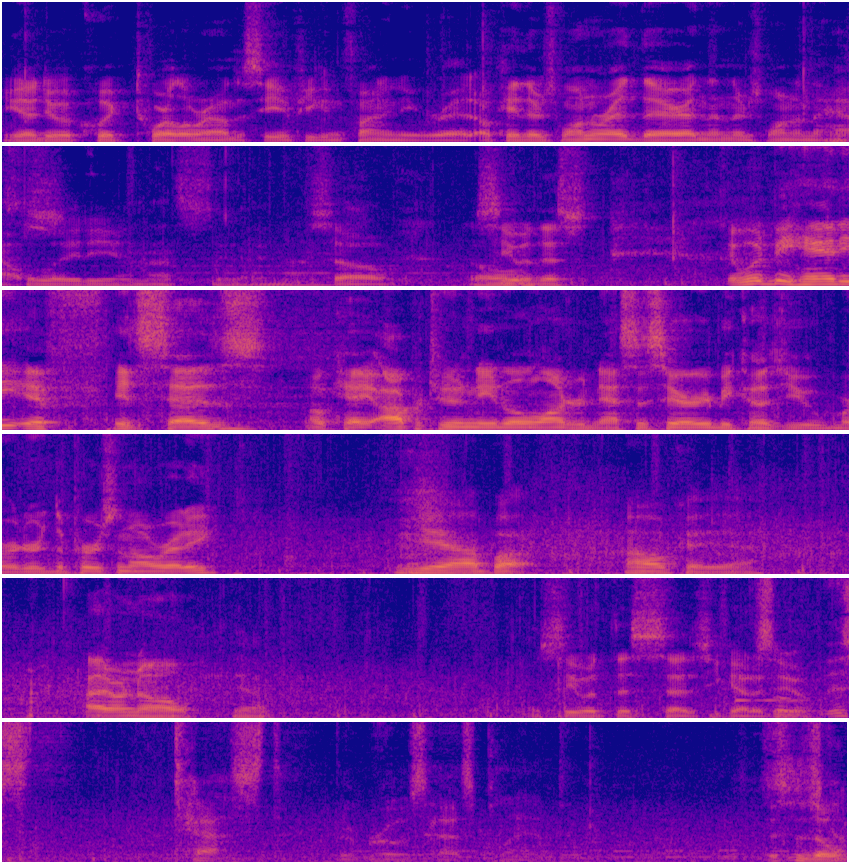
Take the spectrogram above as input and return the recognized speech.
You gotta do a quick twirl around to see if you can find any red. Okay, there's one red there, and then there's one in the That's house. the lady, and that's the guy. now. So, let's see Oh. what this. It would be handy if it says, okay, opportunity no longer necessary because you murdered the person already. Yeah, but. Oh, okay, yeah. I don't know. Yeah. Let's see what this says you gotta So do. this test that Rose has planned. This is a.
